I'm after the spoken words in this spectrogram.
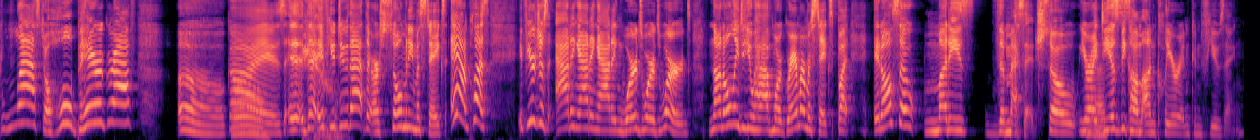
last a whole paragraph. Oh, guys. I- that- if you do that, there are so many mistakes. And plus, if you're just adding, adding, adding words, words, words, not only do you have more grammar mistakes, but it also muddies the message. So your Yes. ideas become unclear and confusing.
